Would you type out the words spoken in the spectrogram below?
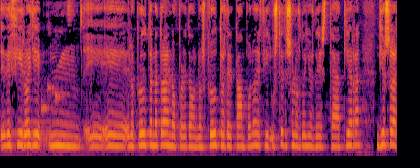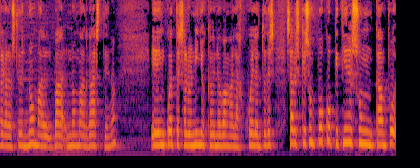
decir, oye, mm, los productos naturales, no, perdón, los productos del campo, ¿no? Decir, ustedes son los dueños de esta tierra, Dios se la regala a ustedes, no, mal, no malgaste, ¿no? Eh, encuentres a los niños que no van a la escuela. Entonces, sabes que es un poco que tienes un campo,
